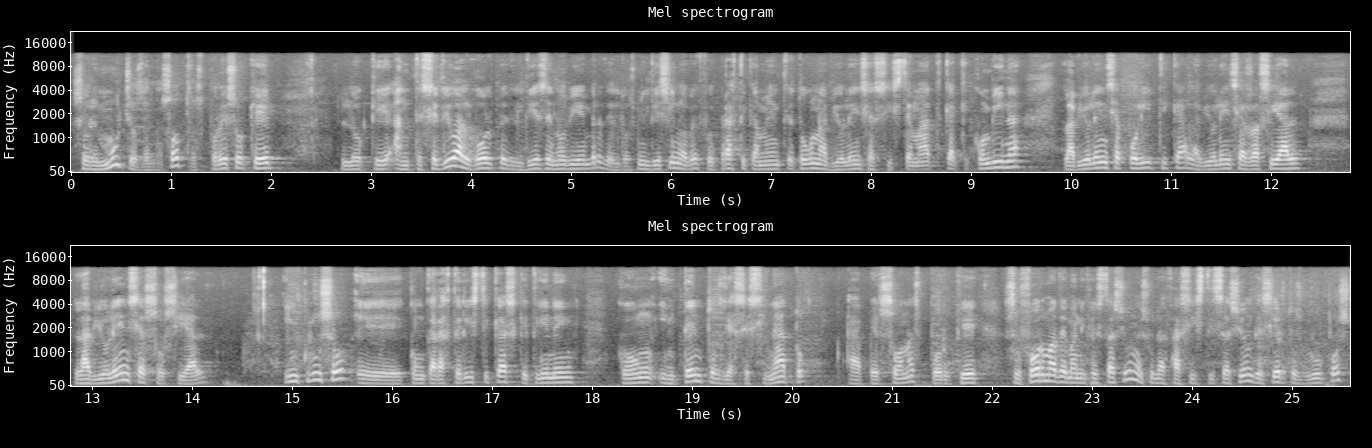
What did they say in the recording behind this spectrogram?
sobre muchos de nosotros. Por eso que lo que antecedió al golpe del 10 de noviembre del 2019 fue prácticamente toda una violencia sistemática que combina la violencia política, la violencia racial, la violencia social, incluso eh, con características que tienen con intentos de asesinato a personas porque su forma de manifestación es una fascistización de ciertos grupos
